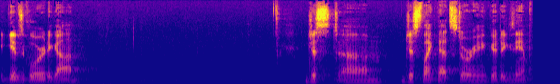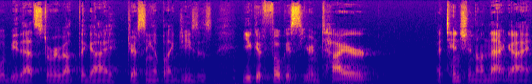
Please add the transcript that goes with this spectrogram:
it gives glory to God. Just, um, just like that story, a good example would be that story about the guy dressing up like Jesus. You could focus your entire attention on that guy,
